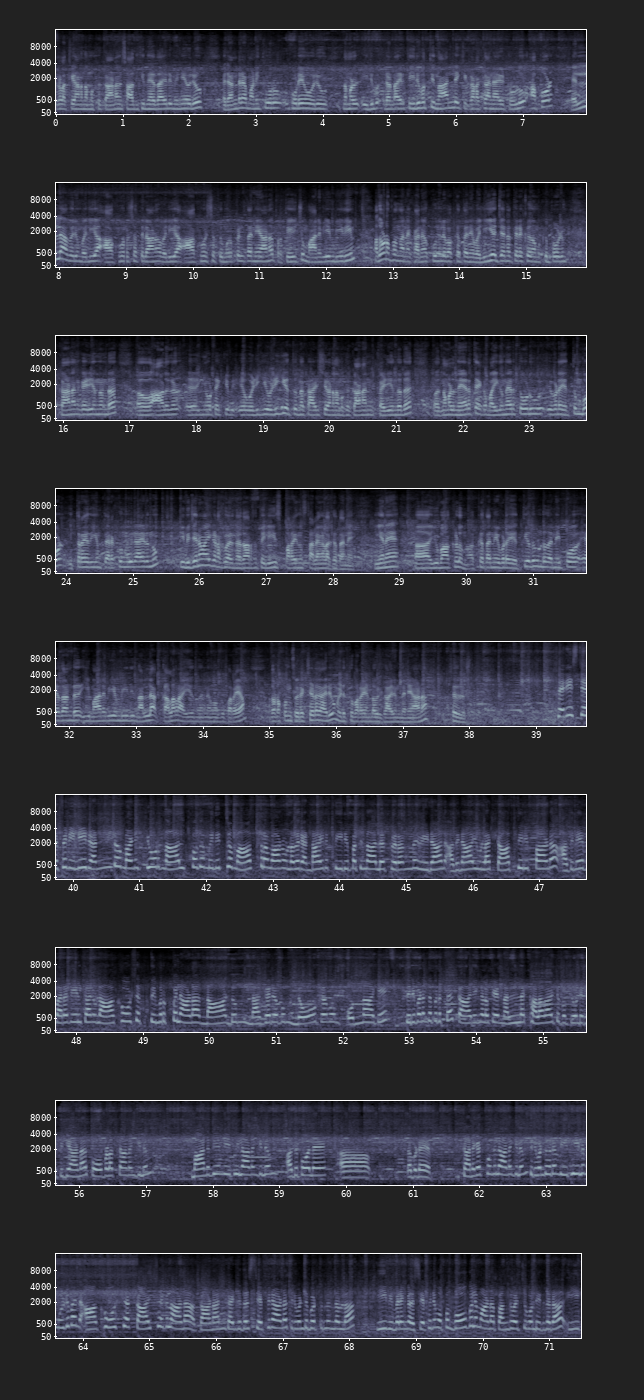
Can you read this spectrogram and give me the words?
കാഴ്ചകളൊക്കെയാണ് നമുക്ക് കാണാൻ സാധിക്കുന്നത്. ഏതായാലും ഇനി ഒരു രണ്ടര മണിക്കൂർ കൂടെ ഒരു നമ്മൾ ഇരുപ രണ്ടായിരത്തി ഇരുപത്തിനാലിലേക്ക് കടക്കാനായിട്ടുള്ളൂ. അപ്പോൾ എല്ലാവരും വലിയ ആഘോഷത്തിലാണ് വലിയ ആഘോഷ തിമിർപ്പിൽ തന്നെയാണ്. പ്രത്യേകിച്ചും മാനവീയം വീതിയും അതോടൊപ്പം തന്നെ കനക്കുന്നിലുമൊക്കെ തന്നെ വലിയ ജനത്തിരക്ക് നമുക്കിപ്പോഴും കാണാൻ കഴിയുന്നുണ്ട്. ആളുകൾ ഇങ്ങോട്ടേക്ക് ഒഴുകി എത്തുന്ന കാഴ്ചയാണ് നമുക്ക് കാണാൻ കഴിയുന്നത്. നമ്മൾ നേരത്തെയൊക്കെ വൈകുന്നേരത്തോടു ഇവിടെ എത്തുമ്പോൾ ഇത്രയധികം തിരക്കൊന്നുമില്ലായിരുന്നു. ഈ വിജനമായി കിടക്കുമായിരുന്നു യഥാർത്ഥത്തിൽ ഈ പറയുന്ന സ്ഥലങ്ങളൊക്കെ തന്നെ. ഇങ്ങനെ ആ, യുവാക്കളും ഒക്കെ തന്നെ ഇവിടെ എത്തിയത് കൊണ്ട് തന്നെ ഇപ്പോൾ ഏതാണ്ട് ഈ മാനവീയം വീതി നല്ല കളറായി എന്ന് തന്നെ നമുക്ക് പറയാം. അതോടൊപ്പം സുരക്ഷയുടെ കാര്യവും എടുത്തു പറയേണ്ട ഒരു കാര്യം തന്നെയാണ് ശരി സ്റ്റെഫിൻ ഇനി രണ്ട് മണിക്കൂർ നാൽപ്പത് മിനിറ്റ് മാത്രമാണുള്ളത്. രണ്ടായിരത്തി ഇരുപത്തിനാല് പിറന്നു വീഴാൻ അതിനായുള്ള കാത്തിരിപ്പാണ്. അതിനെ വരവേൽക്കാനുള്ള ആഘോഷ തിമിർപ്പിലാണ് നാടും നഗരവും ലോകവും ഒന്നാകെ. തിരുവനന്തപുരത്ത് കാര്യങ്ങളൊക്കെ നല്ല കളറായിട്ട് പൊയ്ക്കൊണ്ടിരിക്കുകയാണ്. കോവളത്താണെങ്കിലും മാനവീയം വീഥിയിലാണെങ്കിലും അതുപോലെ നമ്മുടെ കനകക്കുന്നിലാണെങ്കിലും തിരുവനന്തപുരം വീഥിയിൽ മുഴുവൻ ആഘോഷ കാഴ്ചകളാണ് കാണാൻ കഴിഞ്ഞത്. സ്റ്റെഫിനാണ് തിരുവനന്തപുരത്ത് നിന്നുള്ള ഈ വിവരങ്ങൾ. സ്റ്റെഫിനും ഒപ്പം ഗോകുലമാണ് പങ്കുവച്ചുകൊണ്ടിരുന്നത്. ഈ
